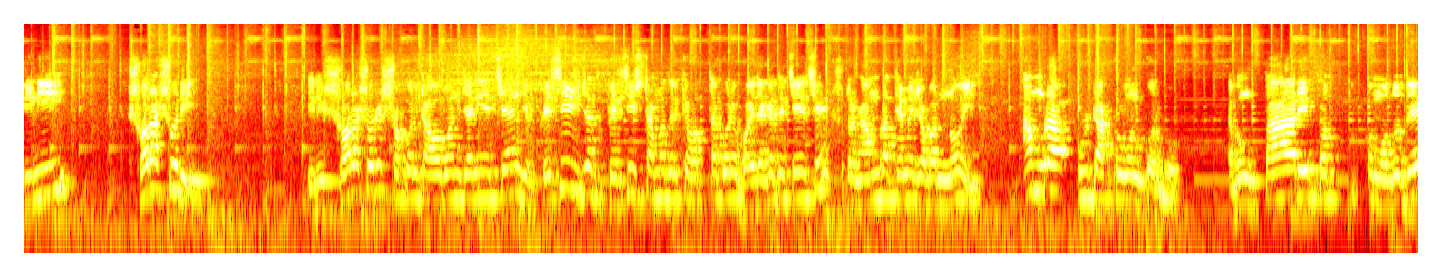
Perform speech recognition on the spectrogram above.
তিনি সরাসরি তিনি সরাসরি সকলকে আহ্বান জানিয়েছেন যে ফেসিস্ট ফেসিস্ট আমাদেরকে হত্যা করে ভয় দেখাতে চেয়েছে, সুতরাং আমরা থেমে যাবার নই, আমরা উল্টা আক্রমণ করব। এবং তার এই প্রত্যক্ষ মদদে,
